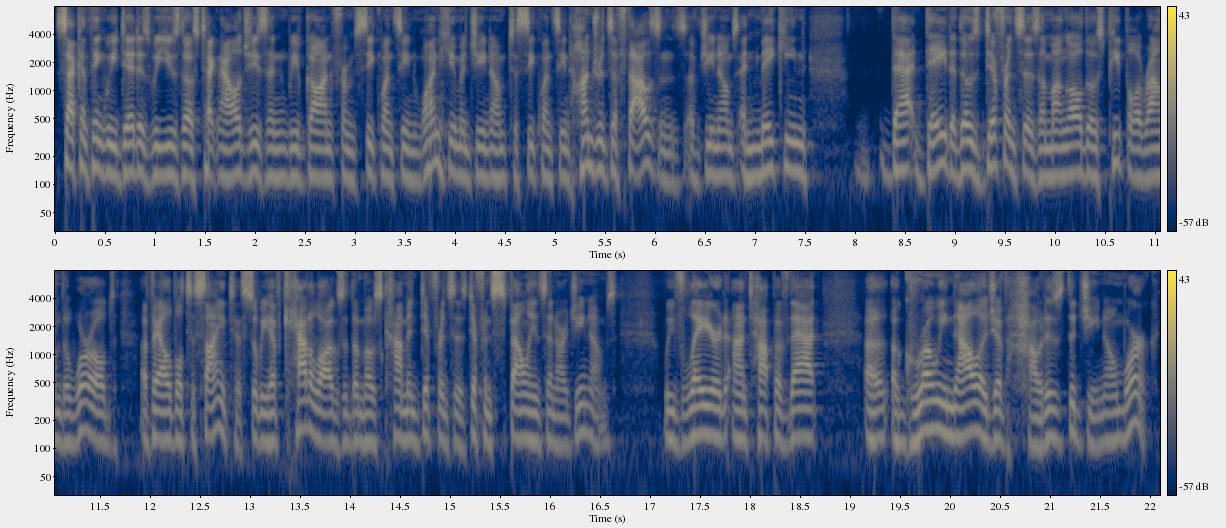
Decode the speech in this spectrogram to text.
Second thing we did is we used those technologies and we've gone from sequencing one human genome to sequencing hundreds of thousands of genomes and making that data, those differences among all those people around the world available to scientists. So we have catalogs of the most common differences, different spellings in our genomes. We've layered on top of that a, a growing knowledge of how does the genome work.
